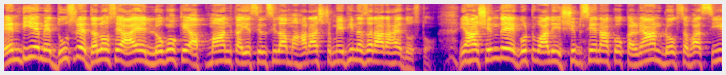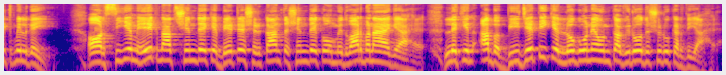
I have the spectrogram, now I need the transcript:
एनडीए में दूसरे दलों से आए लोगों के अपमान का यह सिलसिला महाराष्ट्र में भी नज़र आ रहा है दोस्तों। यहाँ शिंदे गुट वाली शिवसेना को कल्याण लोकसभा सीट मिल गई और सीएम एक नाथ शिंदे के बेटे श्रीकांत शिंदे को उम्मीदवार बनाया गया है। लेकिन अब बीजेपी के लोगों ने उनका विरोध शुरू कर दिया है।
